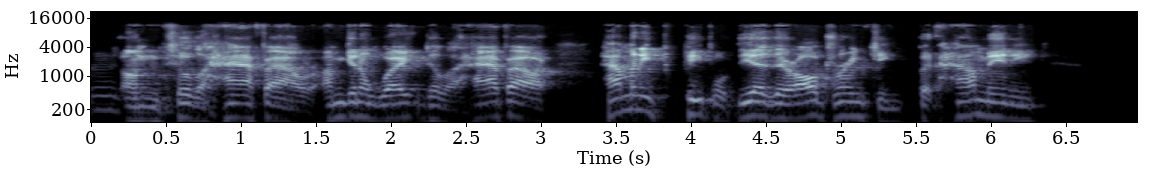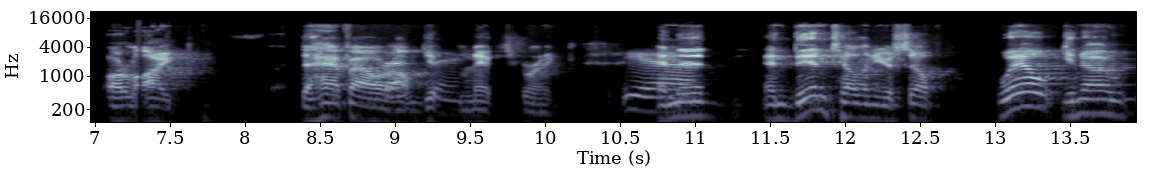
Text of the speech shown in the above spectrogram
Mhm. until the half hour. I'm going to wait until a half hour. How many people? Yeah, they're all drinking, but how many are like the half hour? I'll get my next drink, Yeah. and then and then telling yourself, well, you know,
